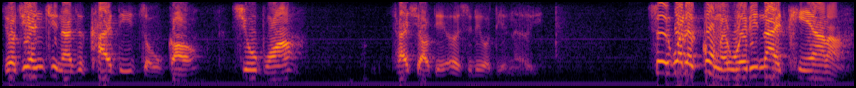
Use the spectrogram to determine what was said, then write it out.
就今天竟然是开低走高，收盘才小跌二十六点而已，所以我的讲的话你爱听啦。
